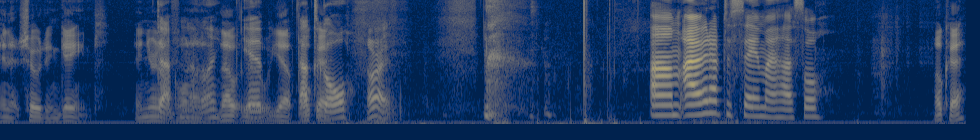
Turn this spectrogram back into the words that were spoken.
and it showed in games. And you're Definitely. not going to. That, Yep, that, yep, that's a goal. All right. Um, I would have to say my hustle. Okay.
